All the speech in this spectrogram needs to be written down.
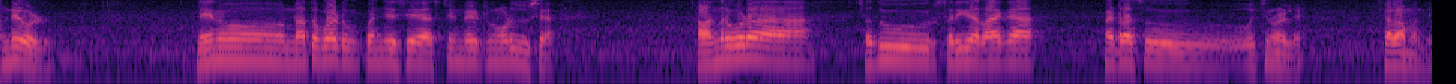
ఉండేవాళ్ళు నేను నాతో పాటు పనిచేసే అసిస్టెంట్ డైరెక్టర్ని కూడా చూసా. వాళ్ళందరూ కూడా చదువు సరిగా రాక మెడ్రాసు వచ్చిన వాళ్ళే చాలామంది.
